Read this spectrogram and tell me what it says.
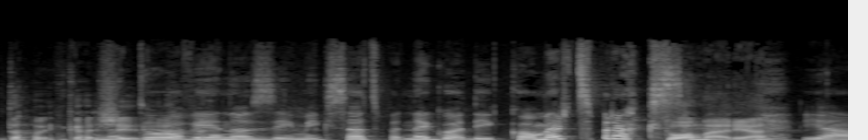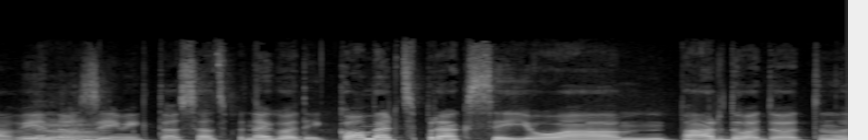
tā vienkārši nu, ir. To jā. viennozīmīgi sauc par negodīgu komercpraksi. Tomēr, jā. Jā, viennozīmīgi jā. to sauc par negodīgu komercpraksi, jo um, pārdodot nu,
